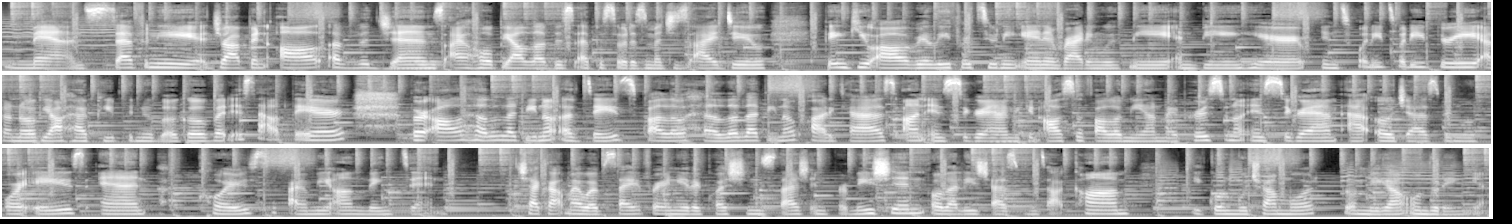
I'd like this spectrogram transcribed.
man, Stephanie dropping all of the gems. I hope y'all love this episode as much as I do. Thank you all really for tuning in and riding with me and being here in 2023. I don't know if y'all have peeped the new logo, but it's out there. For all Hella Latino updates, follow Hella Latino Podcast on Instagram. You can also follow me on my personal Instagram at ojasmine with four A's. And of course, find me on LinkedIn. Check out my website for any other questions slash information, Y con mucho amor, tu amiga hondureña.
